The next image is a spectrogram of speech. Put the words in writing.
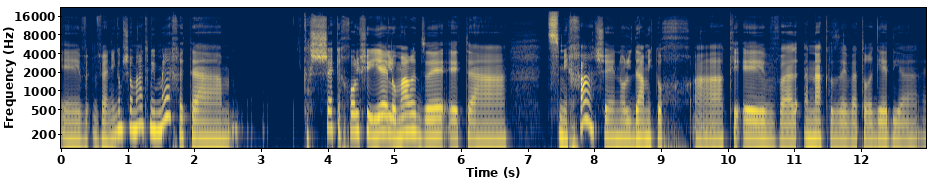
אה, ואני גם שומעת ממך את ה... קשה ככל שיהיה לומר את זה, את הצמיחה שנולדה מתוך הכאב הענק הזה והטרגדיה. אה,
